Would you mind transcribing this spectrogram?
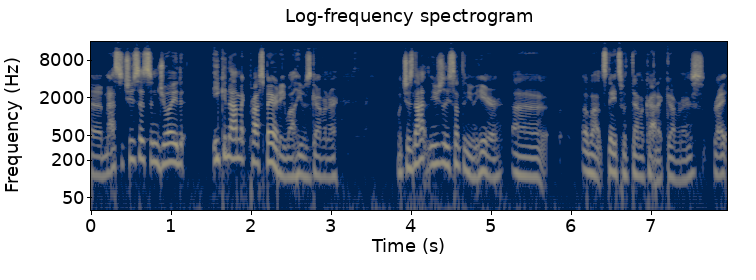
uh, Massachusetts enjoyed economic prosperity while he was governor, which is not usually something you hear uh, about states with Democratic governors, right?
